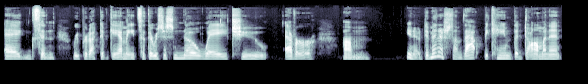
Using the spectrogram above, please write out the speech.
eggs and reproductive gametes that there was just no way to ever, um, you know, diminish them. That became the dominant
